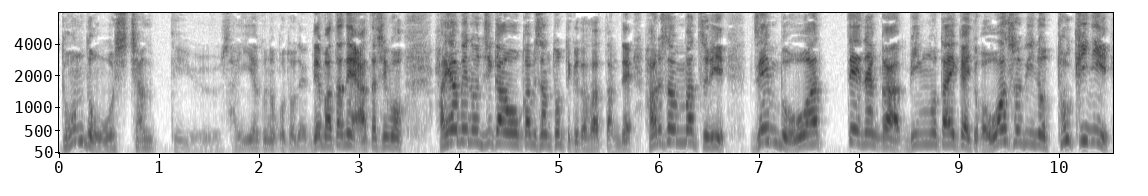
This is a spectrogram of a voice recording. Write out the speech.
どんどん押しちゃうっていう最悪のことで。で、またね、私も早めの時間をおかみさん取ってくださったんで、春雨祭り全部終わ、ってなんか、ビンゴ大会とかお遊びの時に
